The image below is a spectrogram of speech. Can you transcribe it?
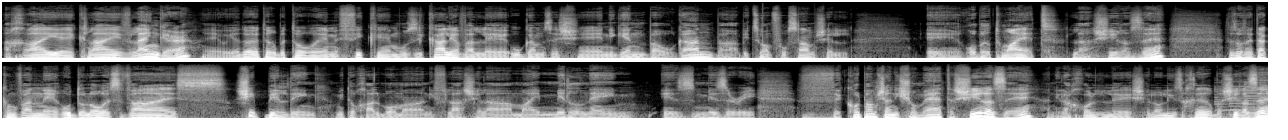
אחראי קלייב לנגר, אה, הוא ידוע יותר בתור אה, מפיק אה, מוזיקלי, אבל אה, הוא גם זה שניגן באורגן, בביצוע המפורסם של רוברט וויאט לשיר הזה. וזאת הייתה כמובן רות דולורס וייס, Shipbuilding, מתוך האלבום הנפלא שלה, My Middle Name is Misery. וכל פעם שאני שומע את השיר הזה, אני לא יכול אה, שלא להיזכר בשיר הזה.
